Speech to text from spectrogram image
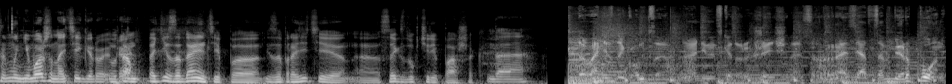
мы не можем найти героев. Ну, там такие задания, типа, изобразите э, секс двух черепашек. Да. Два незнакомца, один из которых женщина, сразятся в бирпонг.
